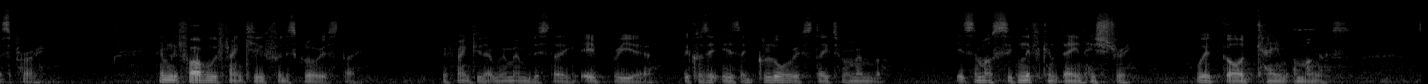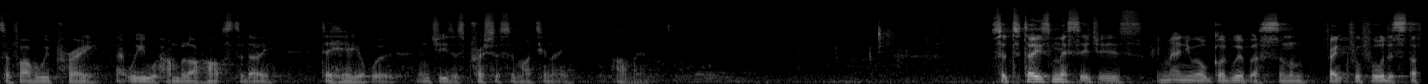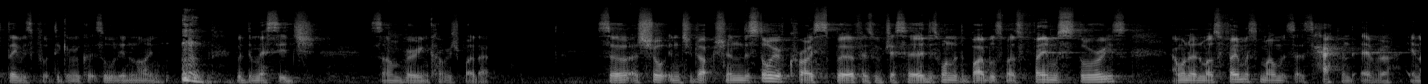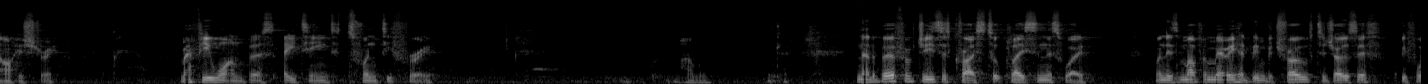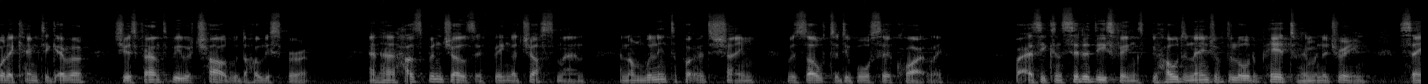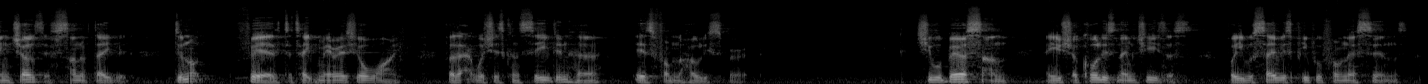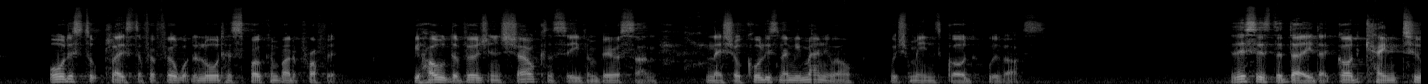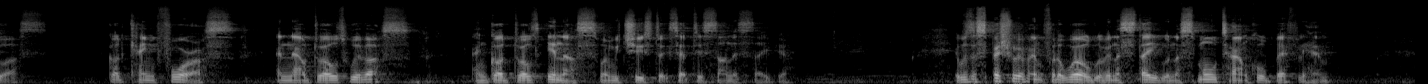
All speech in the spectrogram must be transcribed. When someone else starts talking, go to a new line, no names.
Let's pray. Heavenly Father, we thank you for this glorious day. We thank you that we remember this day every year because it is a glorious day to remember. It's the most significant day in history where God came among us. So, Father, we pray that we will humble our hearts today to hear your word. In Jesus' precious and mighty name. Amen. So today's message is Emmanuel, God with us, and I'm thankful for all the stuff David's put together because it's all in line with the message. So I'm very encouraged by that. So, a short introduction. The story of Christ's birth, as we've just heard, is one of the Bible's most famous stories and one of the most famous moments that's happened ever in our history. Matthew 1, verse 18 to 23. Okay. Now, the birth of Jesus Christ took place in this way. When his mother Mary had been betrothed to Joseph, before they came together, she was found to be with child with the Holy Spirit. And her husband Joseph, being a just man and unwilling to put her to shame, resolved to divorce her quietly. But as he considered these things, behold, an angel of the Lord appeared to him in a dream, saying, Joseph, son of David, do not fear to take Mary as your wife, for that which is conceived in her is from the Holy Spirit. She will bear a son, and you shall call his name Jesus for he will save his people from their sins. All this took place to fulfill what the Lord has spoken by the prophet. Behold, the virgin shall conceive and bear a son, and they shall call his name Emmanuel, which means God with us. This is the day that God came to us, God came for us, and now dwells with us, and God dwells in us when we choose to accept his Son as Saviour. It was a special event for the world within a stable in a small town called Bethlehem.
